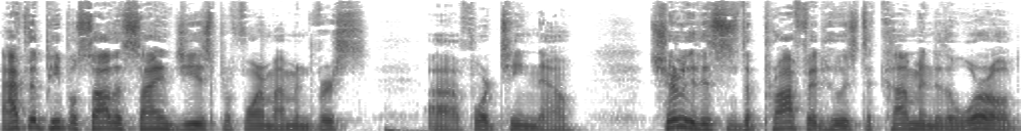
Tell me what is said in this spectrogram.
After the people saw the sign Jesus perform, I'm in verse uh, 14 now. Surely this is the prophet who is to come into the world.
